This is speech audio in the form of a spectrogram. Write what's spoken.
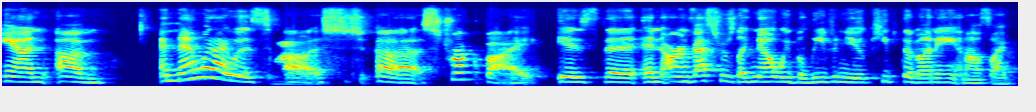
and um, and then what I was uh, sh- uh, struck by is that, and our investors like, no, we believe in you. Keep the money. And I was like,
